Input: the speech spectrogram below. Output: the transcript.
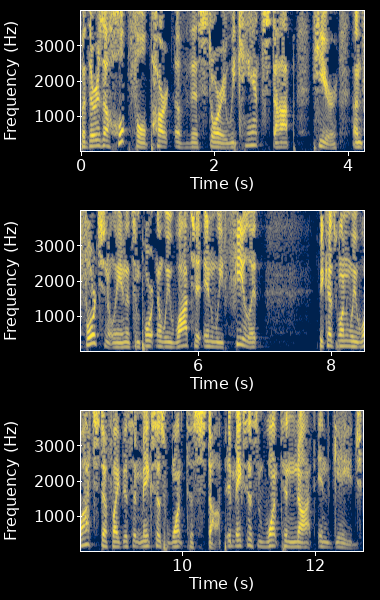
But there is a hopeful part of this story. We can't stop here. Unfortunately, and it's important that we watch it and we feel it because when we watch stuff like this, it makes us want to stop. It makes us want to not engage.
